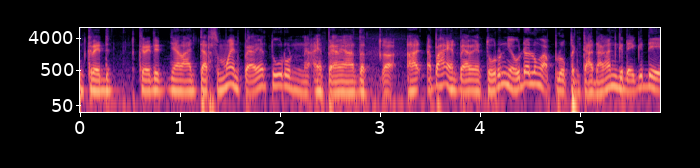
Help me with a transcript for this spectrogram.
kredit kreditnya lancar semua, NPL-nya turun. Nah, NPL-nya ter- eh, apa NPL-nya turun ya udah lu nggak perlu pencadangan gede-gede.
